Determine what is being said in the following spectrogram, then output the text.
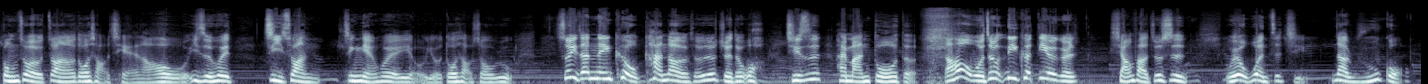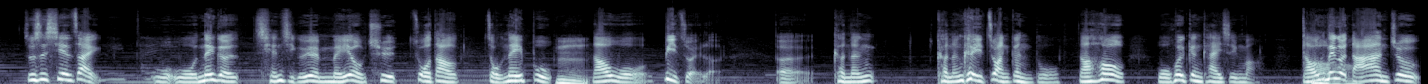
工作有赚了多少钱，然后我一直会计算今年会有有多少收入。所以在那一刻我看到的时候就觉得哇，其实还蛮多的。然后我就立刻第二个想法就是，我有问自己，那如果就是现在我我那个前几个月没有去做到走那一步，嗯然后我闭嘴了，呃，可能可能可以赚更多，然后我会更开心嘛。然后那个哦答案就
